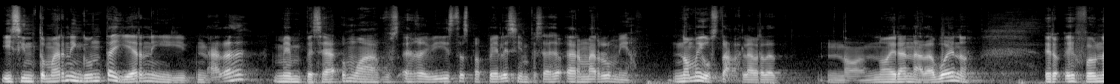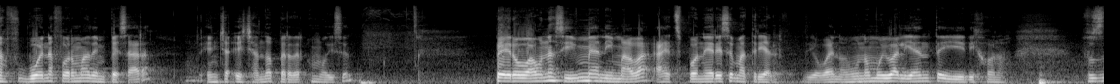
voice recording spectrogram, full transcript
Y sin tomar ningún taller ni nada, me empecé a, como a buscar revistas, papeles y empecé a armar lo mío. No me gustaba, la verdad. No, no era nada bueno. Pero eh, fue una buena forma de empezar, echando a perder, como dicen pero aún así me animaba a exponer ese material. Digo, bueno, uno muy valiente y dijo, no, pues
